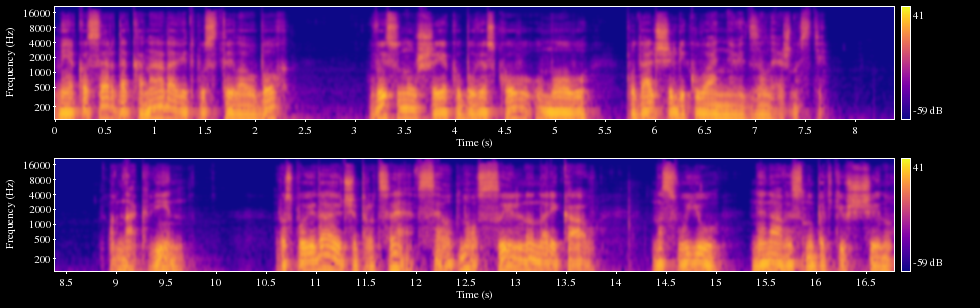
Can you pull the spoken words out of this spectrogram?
М'якосерда Канада відпустила обох, висунувши як обов'язкову умову подальше лікування від залежності. Однак він, розповідаючи про це, все одно сильно нарікав на свою ненависну батьківщину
